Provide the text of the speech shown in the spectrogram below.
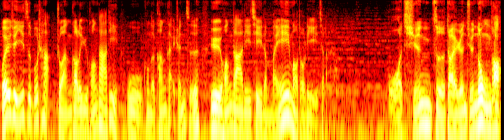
回去一字不差转告了玉皇大帝悟空的慷慨陈词。玉皇大帝气得眉毛都立起来了。我亲自带人去弄他。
